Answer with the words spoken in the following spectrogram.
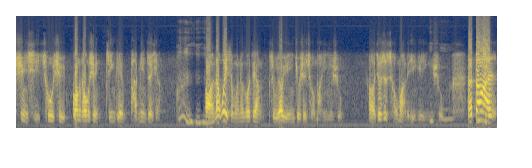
讯息出去，光通讯今天盘面最强。嗯，啊，那为什么能够这样？主要原因就是筹码因素，啊，就是筹码的一个因素。那当然，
